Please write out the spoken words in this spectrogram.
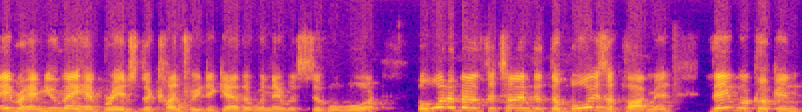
Abraham, you may have bridged the country together when there was civil war, but what about the time that the boys' apartment they were cooking?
